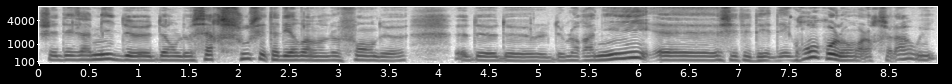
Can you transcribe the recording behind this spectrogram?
chez des amis de, dans le Cersou, c'est-à-dire dans le fond de, de, de, de l'Oranie. C'était des, des, gros colons, alors cela, oui.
